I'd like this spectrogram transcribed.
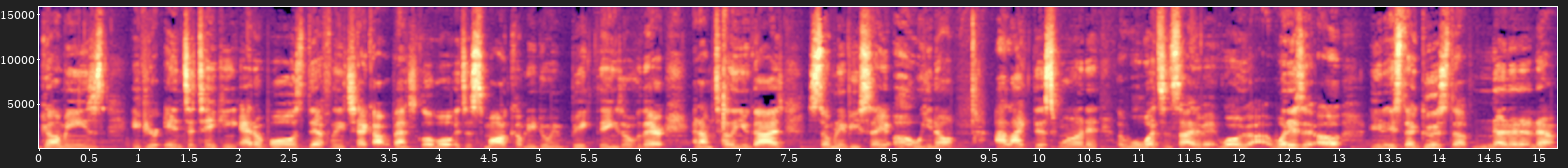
gummies. If you're into taking edibles, definitely check out Vance Global. It's a small company doing big things over there. And I'm telling you guys, so many of you say, oh, well, you know, I like this one. And well, what's inside of it? Well, uh, what is it? Oh, you know, it's that good stuff. No, no, no, no.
